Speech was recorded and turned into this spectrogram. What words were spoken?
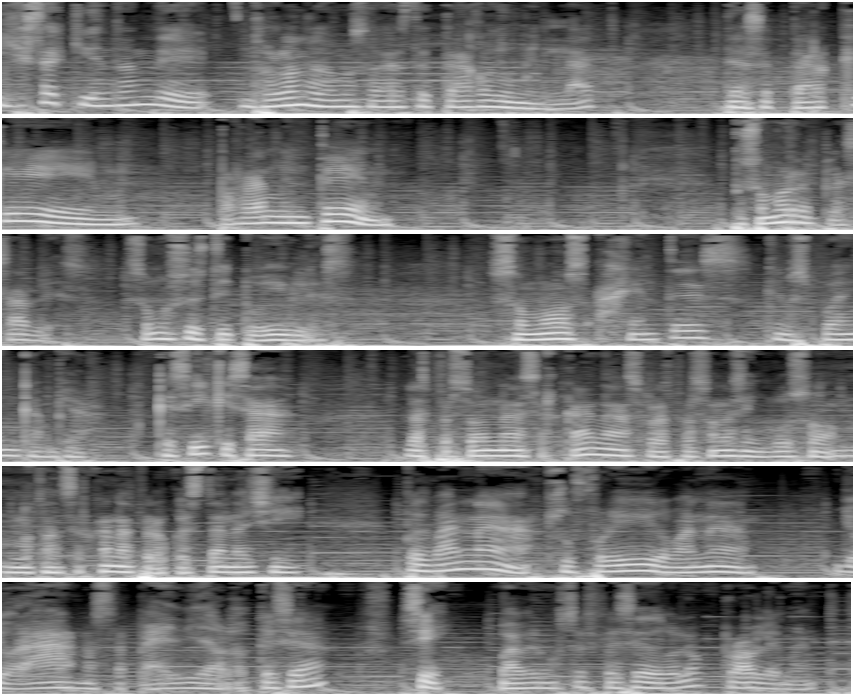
Y es aquí en donde nosotros nos vamos a dar este trago de humildad, de aceptar que pues, realmente pues somos reemplazables, somos sustituibles somos agentes que nos pueden cambiar. Que sí, quizá las personas cercanas o las personas incluso no tan cercanas, pero que están allí, pues van a sufrir o van a llorar nuestra pérdida o lo que sea. Sí, va a haber una especie de duelo, probablemente.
